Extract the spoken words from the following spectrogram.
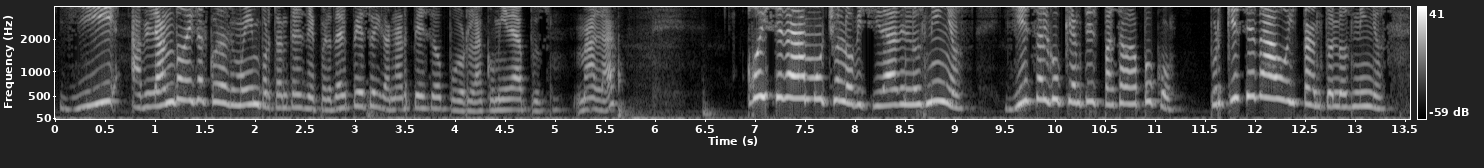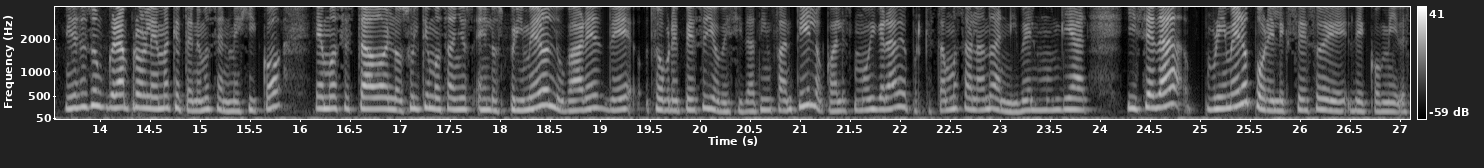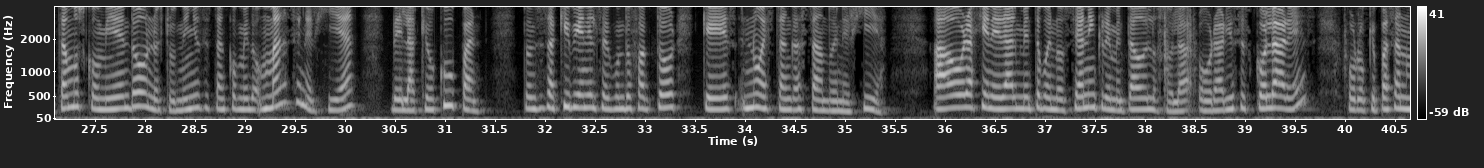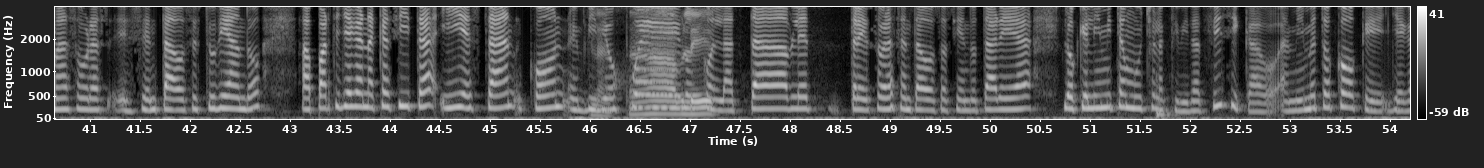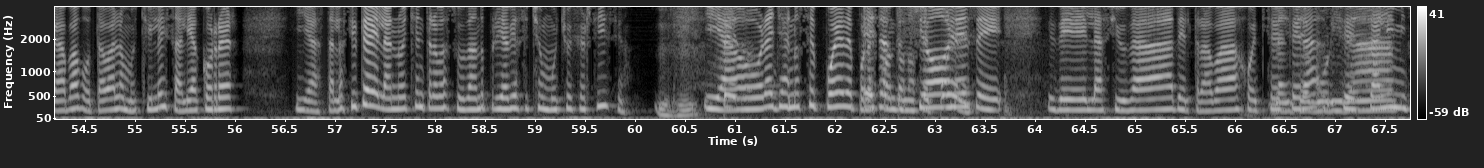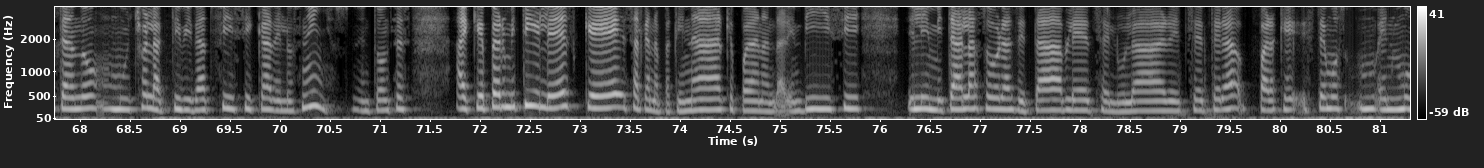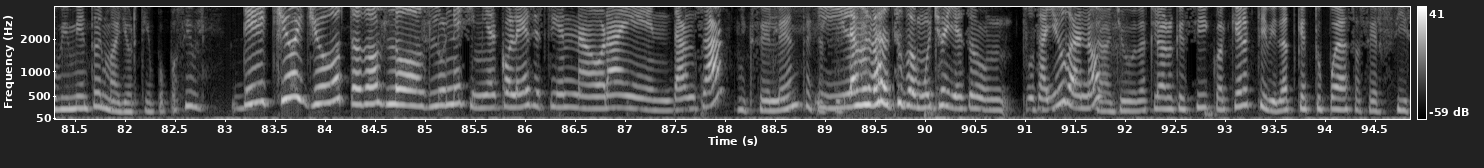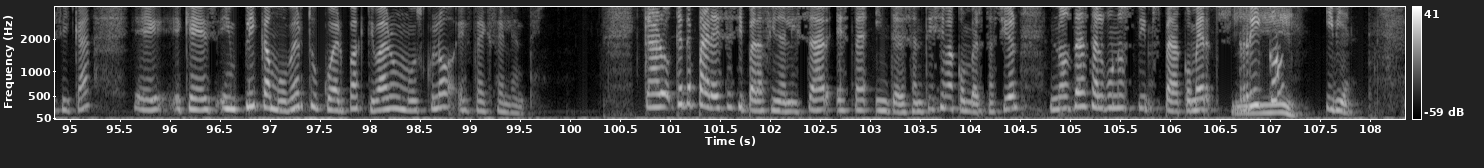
Y hablando de esas cosas muy importantes de perder peso y ganar peso por la comida pues mala, hoy se da mucho la obesidad en los niños y es algo que antes pasaba poco. ¿Por qué se da hoy tanto los niños? Mira, ese es un gran problema que tenemos en México. Hemos estado en los últimos años en los primeros lugares de sobrepeso y obesidad infantil, lo cual es muy grave porque estamos hablando a nivel mundial. Y se da primero por el exceso de, de comida. Estamos comiendo, nuestros niños están comiendo más energía de la que ocupan. Entonces aquí viene el segundo factor que es no están gastando energía. Ahora generalmente, bueno, se han incrementado los horarios escolares, por lo que pasan más horas eh, sentados estudiando. Aparte llegan a casita y están con eh, videojuegos, con la tablet, tres horas sentados haciendo tarea, lo que limita mucho la actividad física. A mí me tocó que llegaba, botaba la mochila y salía a correr. Y hasta las 7 de la noche entraba sudando, pero ya habías hecho mucho ejercicio. Y Pero- ahora ya no se puede por las no condiciones de, de la ciudad, del trabajo, etcétera. Se está limitando mucho la actividad física de los niños. Entonces, hay que permitirles que salgan a patinar, que puedan andar en bici, limitar las horas de tablet, celular, etcétera, para que estemos en movimiento el mayor tiempo posible. De hecho, yo todos los lunes y miércoles estoy en una hora en danza Excelente. y la verdad sudo mucho y eso pues ayuda, ¿no? Te ayuda, claro que sí. Cualquier actividad que tú puedas hacer física, eh, que es- implica mover tu cuerpo, activar un músculo, está excelente. Claro, ¿qué te parece si para finalizar esta interesantísima conversación nos das algunos tips para comer rico y bien?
